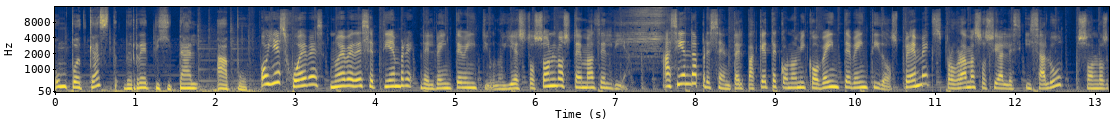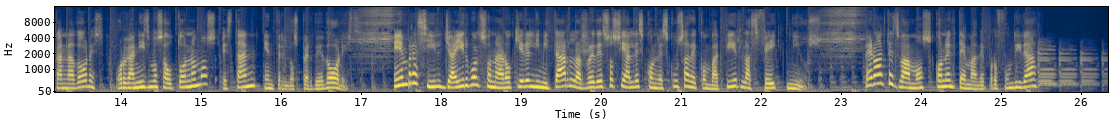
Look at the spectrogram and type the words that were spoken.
un podcast de Red Digital APU. Hoy es jueves 9 de septiembre del 2021 y estos son los temas del día. Hacienda presenta el paquete económico 2022. Pemex, programas sociales y salud son los ganadores. Organismos autónomos están entre los perdedores. En Brasil, Jair Bolsonaro quiere limitar las redes sociales con la excusa de combatir las fake news. Pero antes vamos con el tema de profundidad.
